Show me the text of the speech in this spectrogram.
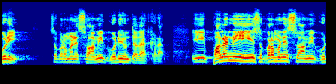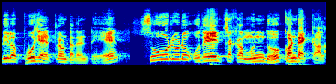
గుడి సుబ్రహ్మణ్య స్వామి గుడి ఉంటుంది అక్కడ. ఈ పళని సుబ్రహ్మణ్య స్వామి గుడిలో పూజ ఎట్లా ఉంటుందంటే సూర్యుడు ఉదయించక ముందు కొండ ఎక్కాల.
